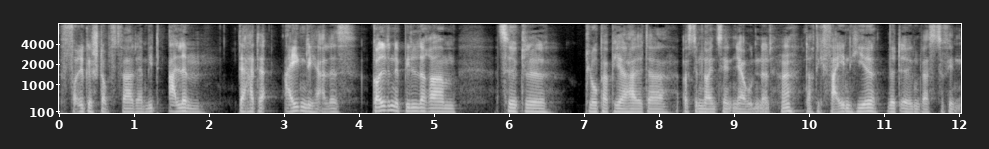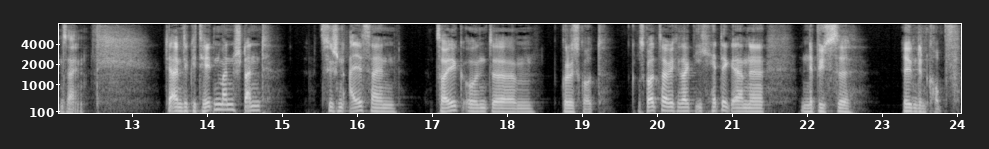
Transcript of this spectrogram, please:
Vollgestopft war der mit allem. Der hatte eigentlich alles. Goldene Bilderrahmen, Zirkel, Klopapierhalter aus dem 19. Jahrhundert. Ne? Dachte ich, fein, hier wird irgendwas zu finden sein. Der Antiquitätenmann stand zwischen all sein Zeug und ähm, Grüß Gott. Grüß Gott habe ich gesagt, ich hätte gerne eine Büste, irgendeinen Kopf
